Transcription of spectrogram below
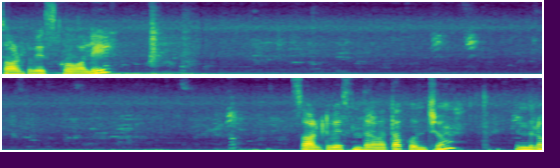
సాల్ట్ వేసుకోవాలి. సాల్ట్ వేసిన తర్వాత కొంచెం ఇందులో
